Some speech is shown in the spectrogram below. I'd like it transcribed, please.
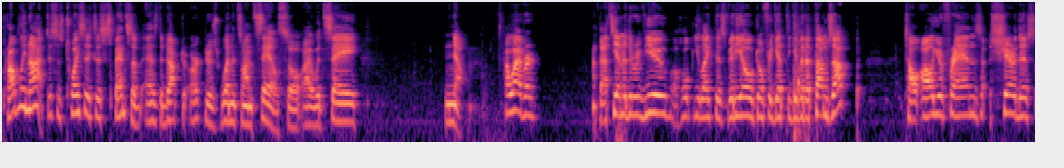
Probably not. This is twice as expensive as the Dr. Oetker's when it's on sale. So I would say no. However, that's the end of the review. I hope you liked this video. Don't forget to give it a thumbs up. Tell all your friends. Share this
